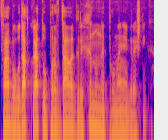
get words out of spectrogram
Това е благодат, която оправдава греха, но не променя грешника.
